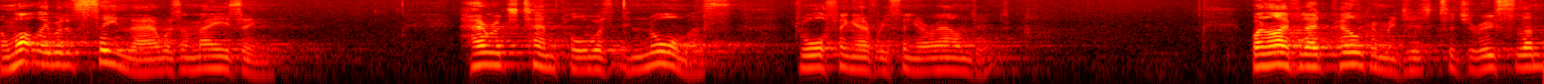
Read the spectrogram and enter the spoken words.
And what they would have seen there was amazing. Herod's temple was enormous, dwarfing everything around it. When I've led pilgrimages to Jerusalem,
